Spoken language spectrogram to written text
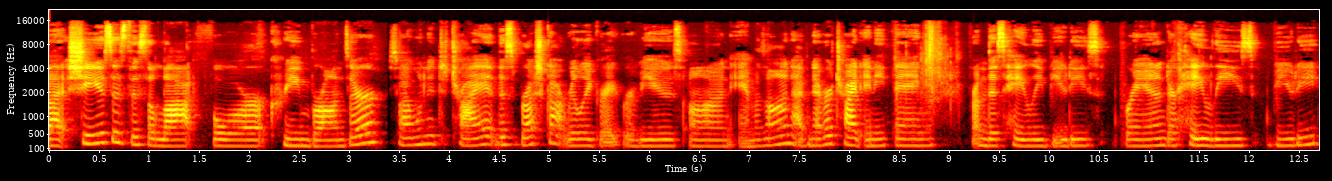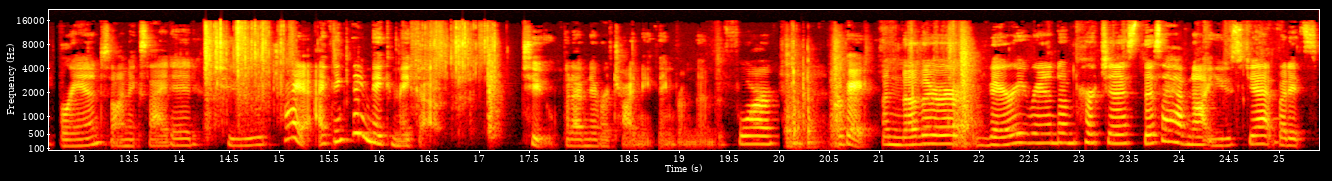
but she uses this a lot for cream bronzer. So I wanted to try it. This brush got really great reviews on Amazon. I've never tried anything from this Haley Beauties brand or Haley's Beauty brand, so I'm excited to try it. I think they make makeup too, but I've never tried anything from them before. Okay, another very random purchase. This I have not used yet, but it's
